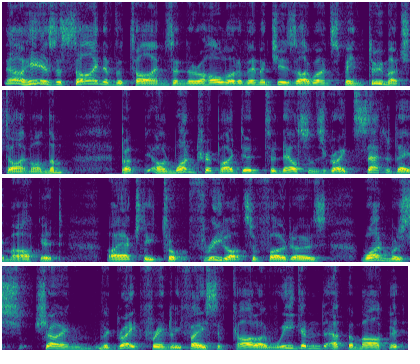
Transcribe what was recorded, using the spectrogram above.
Now, here's a sign of the times, and there are a whole lot of images. I won't spend too much time on them. But on one trip I did to Nelson's Great Saturday Market, I actually took three lots of photos. One was showing the great friendly face of Carlo Wiegand at the market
